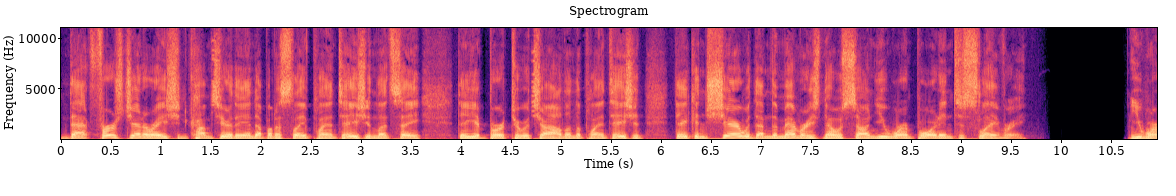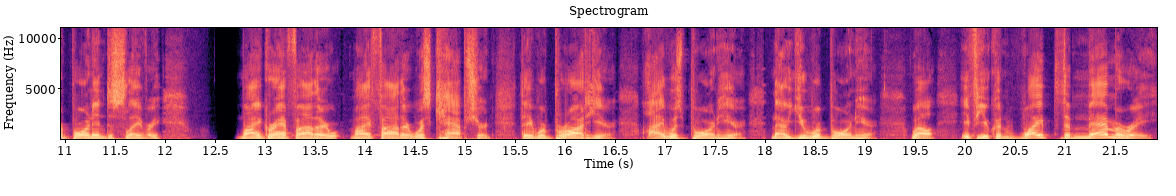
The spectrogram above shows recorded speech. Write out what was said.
that first generation comes here, they end up on a slave plantation. Let's say they give birth to a child on the plantation. They can share with them the memories. No, son, you weren't born into slavery. You weren't born into slavery. My grandfather, my father was captured. They were brought here. I was born here. Now you were born here. Well, if you can wipe the memory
